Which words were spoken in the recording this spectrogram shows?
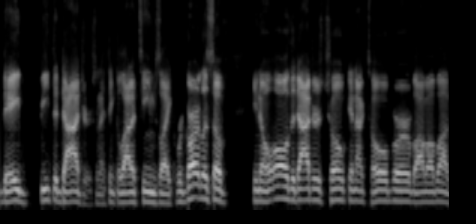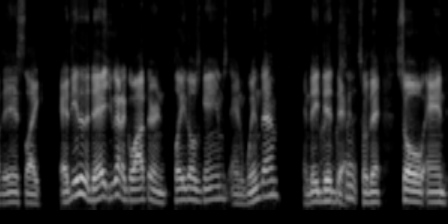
they beat the Dodgers. And I think a lot of teams, like, regardless of, you know, oh, the Dodgers choke in October, blah, blah, blah, this, like, at the end of the day, you got to go out there and play those games and win them. And they did 100%. that. So they, so, and,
